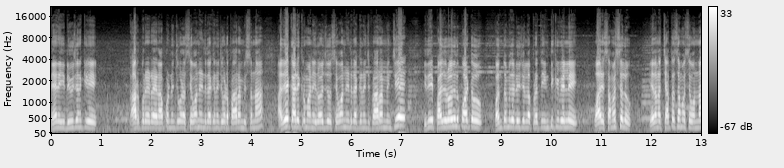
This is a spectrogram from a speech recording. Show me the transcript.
నేను ఈ డివిజన్కి కార్పొరేటర్ అయినప్పటి నుంచి కూడా శివన్ ఇంటి దగ్గర నుంచి కూడా ప్రారంభిస్తున్నా. అదే కార్యక్రమాన్ని ఈరోజు శివన్ ఇంటి దగ్గర నుంచి ప్రారంభించి ఇది పది రోజుల పాటు పంతొమ్మిదో డివిజన్లో ప్రతి ఇంటికి వెళ్ళి వారి సమస్యలు ఏదైనా చెత్త సమస్య ఉన్నా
